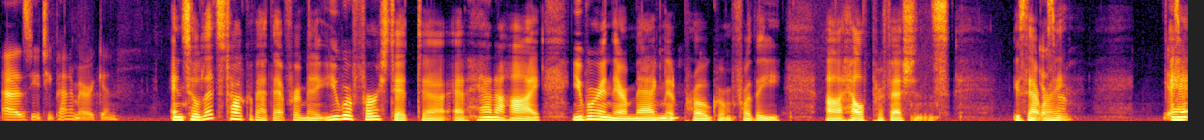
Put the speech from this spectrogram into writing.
as UT Pan American. And so let's talk about that for a minute. You were first at uh, at Hanna High. You were in their magnet mm-hmm. program for the uh, health professions. Is that yes, right? Ma'am. Yes, and,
